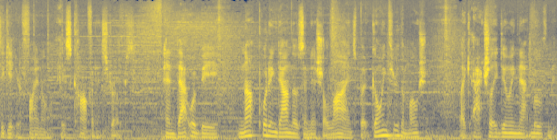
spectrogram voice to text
to get your final is confidence strokes. And that would be not putting down those initial lines, but going through the motion, like actually doing that movement.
